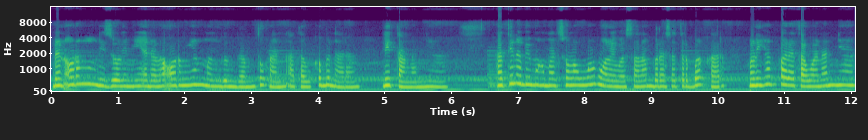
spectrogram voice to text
dan orang yang dizolimi adalah orang yang menggenggam Tuhan atau kebenaran di tangannya. Hati Nabi Muhammad SAW berasa terbakar melihat para tawanannya.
